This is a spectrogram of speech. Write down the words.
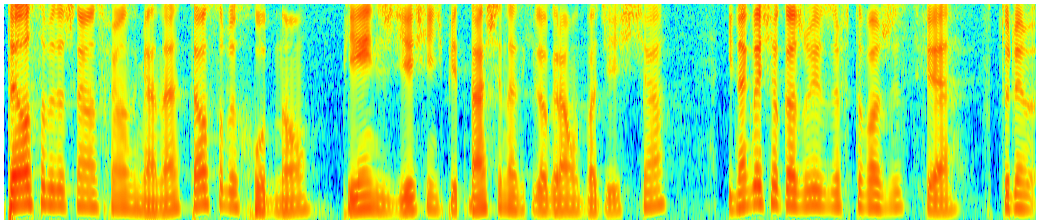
Te osoby zaczynają swoją zmianę, te osoby chudną 5, 10, 15 nawet kilogramów, 20 i nagle się okazuje, że w towarzystwie, w którym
